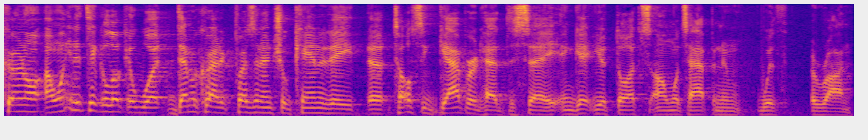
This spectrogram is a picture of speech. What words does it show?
Colonel, I want you to take a look at what Democratic presidential candidate uh, Tulsi Gabbard had to say and get your thoughts on what's happening with Iran.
